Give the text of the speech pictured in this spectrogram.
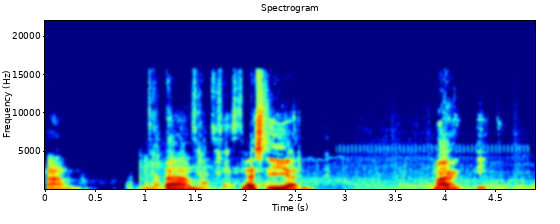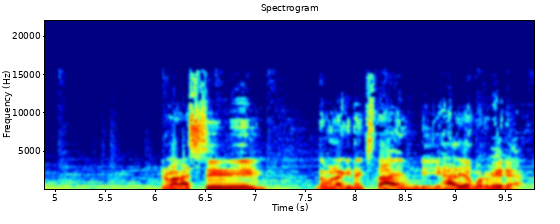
Bam. Bam. Bastian. Mati. Terima kasih. Ketemu lagi next time di hari yang berbeda.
